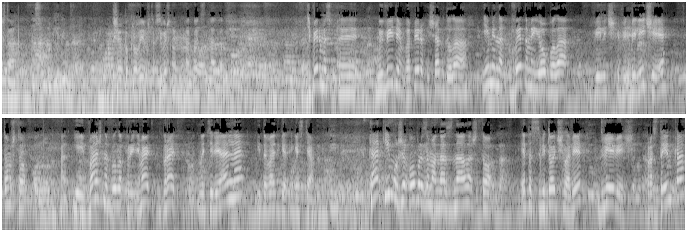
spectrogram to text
Что? Шеф Бакрувим, что Всевышний находится на... Теперь мы, э, мы видим, во-первых, Иша Гдула, именно в этом ее была велич, величие, том, что ей важно было принимать, брать материальное и давать гостям. Каким уже образом она знала, что это святой человек? Две вещи. Простынка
